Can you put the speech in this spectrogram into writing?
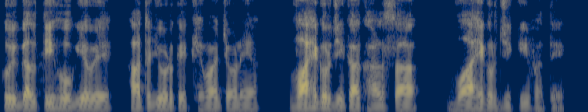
ਕੋਈ ਗਲਤੀ ਹੋ ਗਈ ਹੋਵੇ, ਹੱਥ ਜੋੜ ਕੇ ਖਿਮਾ ਚਾਹੁੰਦੇ ਆ ਵਾਹਿਗੁਰੂ ਜੀ ਕਾ ਖਾਲਸਾ, ਵਾਹਿਗੁਰੂ ਜੀ ਕੀ ਫਤਿਹ।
